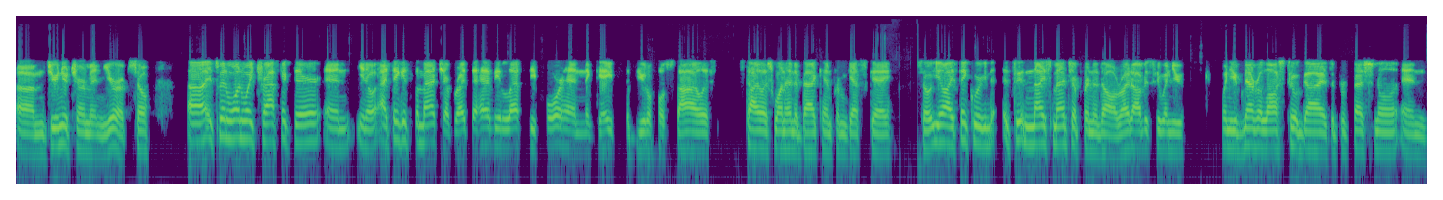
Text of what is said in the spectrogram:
um, junior tournament in Europe. So. Uh, it's been one-way traffic there, and you know I think it's the matchup, right? The heavy lefty forehand negates the beautiful stylish, stylish one-handed backhand from Gasquet. So you know, I think we're it's a nice matchup for Nadal, right? Obviously, when you when you've never lost to a guy as a professional and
